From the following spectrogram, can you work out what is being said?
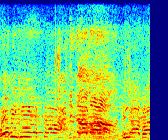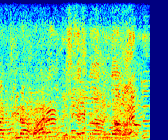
ओबीसी एकता. जिंदाबाद. जिंदाबाद.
